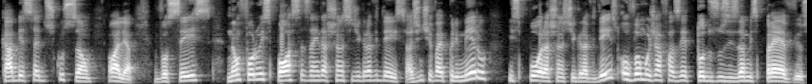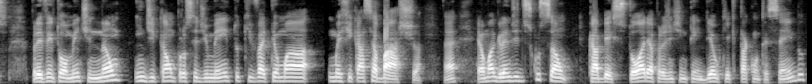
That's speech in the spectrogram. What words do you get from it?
cabe essa discussão. Olha, vocês não foram expostas ainda à chance de gravidez. A gente vai primeiro expor a chance de gravidez ou vamos já fazer todos os exames prévios para eventualmente não indicar um procedimento que vai ter uma, uma eficácia baixa? Né? É uma grande discussão. Cabe a história para a gente entender o que está acontecendo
